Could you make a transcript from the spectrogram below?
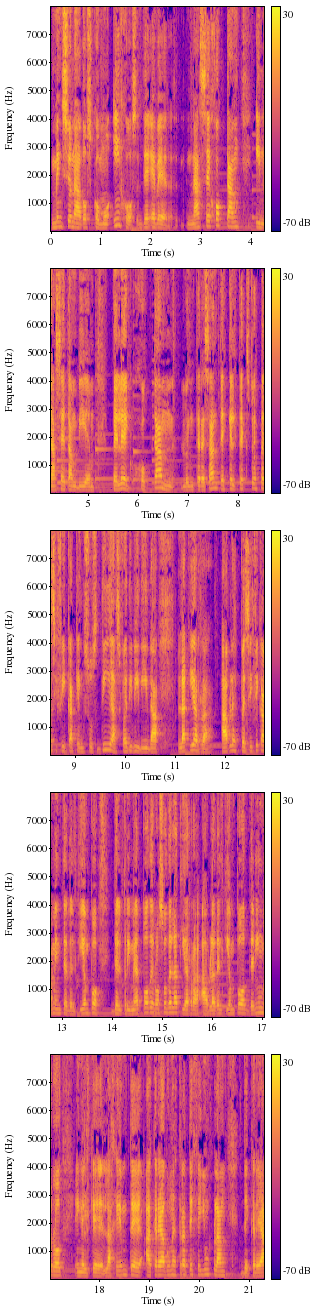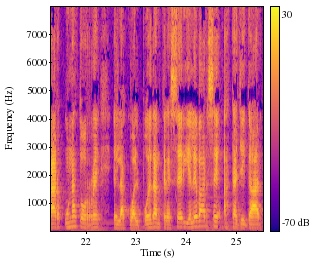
mencionados como hijos de Eber. Nace Joctam y nace también Peleg. Joctam, lo interesante es que el texto especifica que en sus días fue dividida la tierra. Habla específicamente del tiempo del primer poderoso de la tierra. Habla del tiempo de Nimrod en el que la gente ha creado una estrategia y un plan de crear una torre en la cual puedan crecer y elevarse hasta llegar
